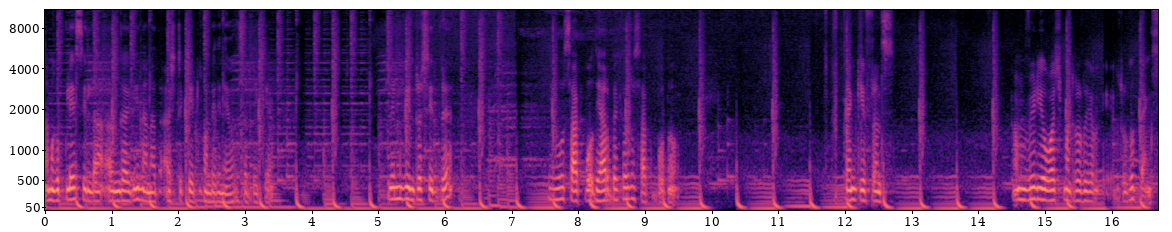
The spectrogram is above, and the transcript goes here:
ನಮಗೆ ಪ್ಲೇಸ್ ಇಲ್ಲ. ಹಂಗಾಗಿ ನಾನು ಅದು ಅಷ್ಟಕ್ಕೆ ಇಟ್ಕೊಂಡಿದ್ದೀನಿ ಇವಾಗ ಸದ್ಯಕ್ಕೆ. ನಿಮ್ಗೆ ಇಂಟ್ರೆಸ್ಟ್ ಇದ್ದರೆ ನೀವು ಸಾಕ್ಬೋದು. ಯಾರು ಬೇಕಾದರೂ ಸಾಕ್ಬೋದು. ಥ್ಯಾಂಕ್ ಯು ಫ್ರೆಂಡ್ಸ್ ನಮ್ಮ ವಿಡಿಯೋ ವಾಚ್ ಮಾಡಿರೋರಿಗೆ ಎಲ್ರಿಗೂ ಥ್ಯಾಂಕ್ಸ್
